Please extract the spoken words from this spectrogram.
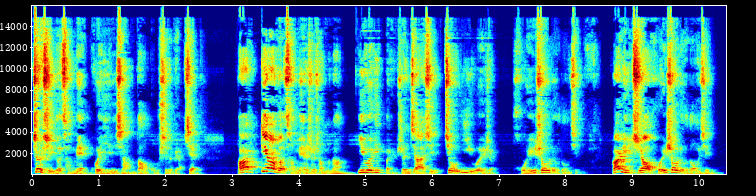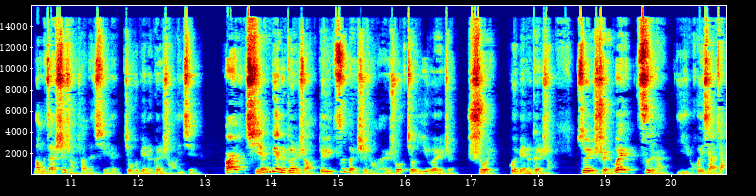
这是一个层面会影响到股市的表现。而第二个层面是什么呢？因为你本身加息就意味着回收流动性，而你只要回收流动性，那么在市场上的钱就会变得更少一些。而钱变得更少，对于资本市场来说，就意味着水会变得更少，所以水位自然也会下降。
